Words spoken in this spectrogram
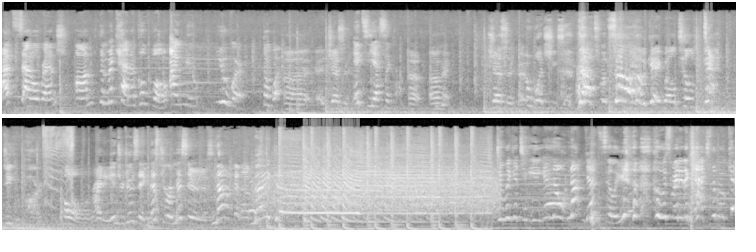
at Saddle Ranch on the mechanical bull, I knew you were the what? Uh, Jessica. It's Jessica. Uh, okay. Jessica, what she said. That's what's up! Okay, well, till death Do you part? Alrighty, introducing Mr. or Mrs. Not gonna make it! Do we get to eat yet? No, not yet, silly. Who's ready to catch the bouquet?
